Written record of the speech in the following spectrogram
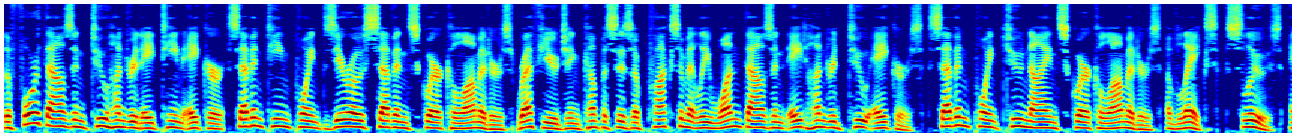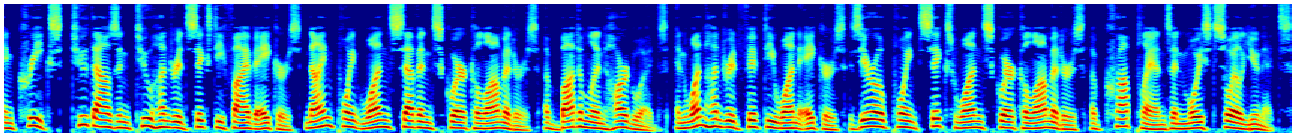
The 4,218-acre (17.07 square kilometers) refuge encompasses approximately 1,802 acres (7.29 square kilometers) of lakes, sloughs, and creeks, 2,265 acres (9.17 square kilometers) of bottomland hardwoods, and 151 acres (0.61 square kilometers) of croplands and moist soil units.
